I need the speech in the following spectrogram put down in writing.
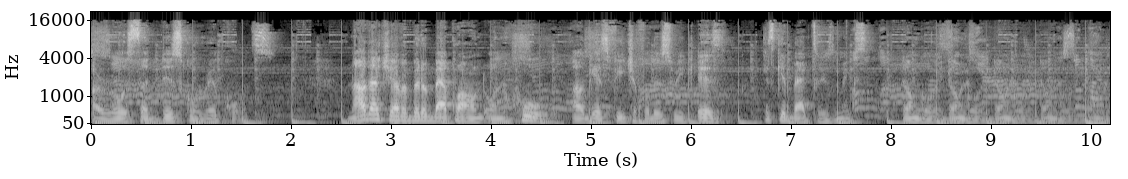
Arosa Disco Records. Now that you have a bit of background on who our guest feature for this week is, let's get back to his mix. Don't go away, don't go away, don't go away, don't go away, don't go away.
